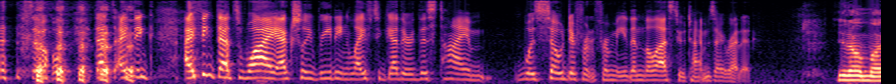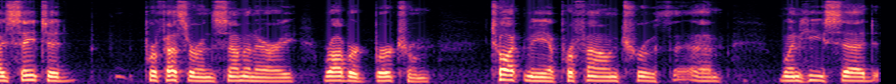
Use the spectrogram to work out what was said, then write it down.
so that's I think I think that's why actually reading Life Together this time was so different from me than the last two times I read it. You know, my sainted professor in seminary, Robert Bertram, taught me a profound truth um, when he said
